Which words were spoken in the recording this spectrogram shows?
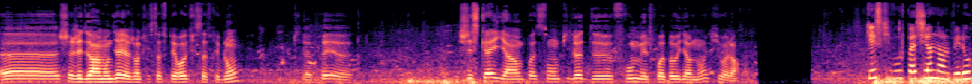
Euh, chez AG2R Mondial, il y a Jean-Christophe Perrault, Christophe Riblon. Puis après, euh, chez Sky, il y a un poisson pilote de Froome, mais je pourrais pas vous dire le nom, et puis voilà. Qu'est-ce qui vous passionne dans le vélo?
